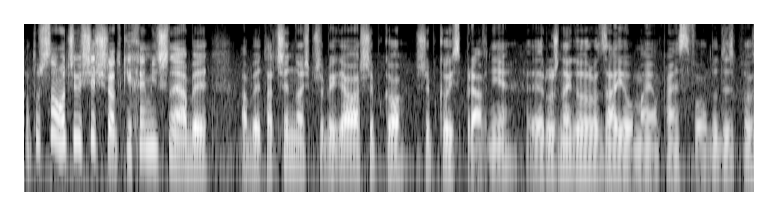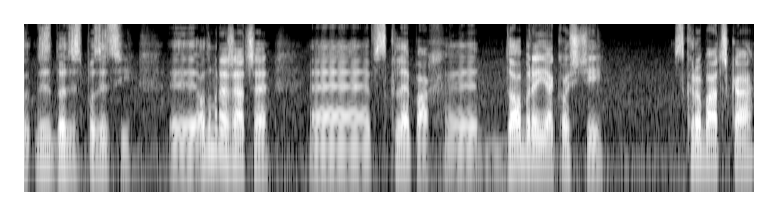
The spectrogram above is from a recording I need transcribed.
Otóż są oczywiście środki chemiczne, aby, aby ta czynność przebiegała szybko, szybko i sprawnie. E, Różnego rodzaju mają Państwo do, dyspo, do dyspozycji e, odmrażacze w sklepach dobrej jakości skrobaczka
